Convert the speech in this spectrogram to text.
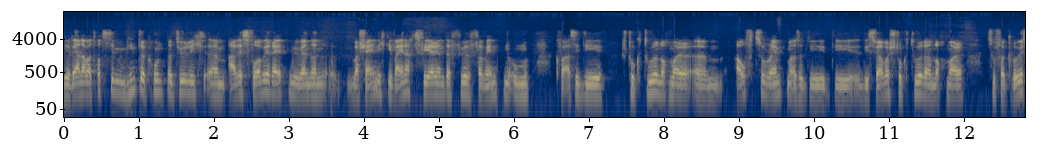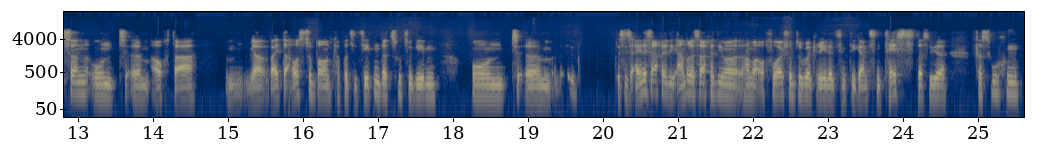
wir werden aber trotzdem im Hintergrund natürlich ähm, alles vorbereiten. Wir werden dann wahrscheinlich die Weihnachtsferien dafür verwenden, um quasi die Struktur nochmal ähm, aufzurampen, also die, die, die Serverstruktur dann nochmal zu vergrößern und ähm, auch da ähm, ja, weiter auszubauen, Kapazitäten dazu zu geben. Und ähm, das ist eine Sache. Die andere Sache, die wir, haben wir auch vorher schon drüber geredet, sind die ganzen Tests, dass wir versuchen,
